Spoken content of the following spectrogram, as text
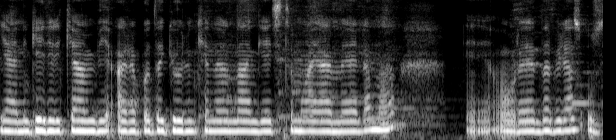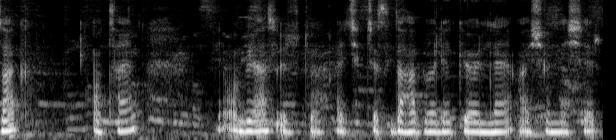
yani gelirken bir arabada gölün kenarından geçtim hayal meyal ama e, oraya da biraz uzak otel. E, o biraz üzdü açıkçası. Daha böyle gölle aşırı neşir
